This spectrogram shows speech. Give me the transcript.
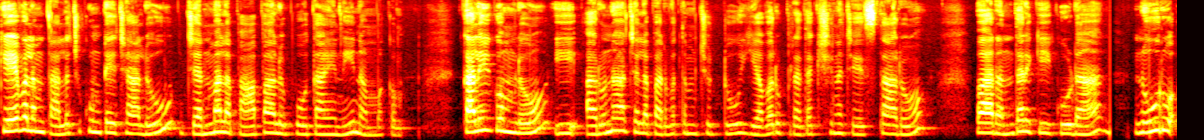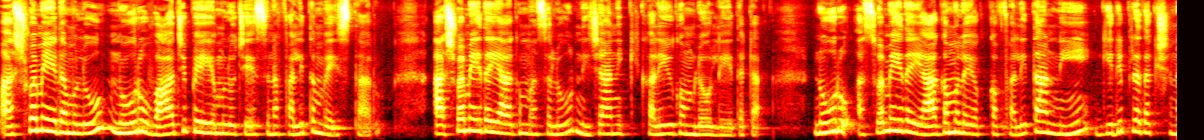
కేవలం తలుచుకుంటే చాలు జన్మల పాపాలు పోతాయని నమ్మకం. కలియుగంలో ఈ అరుణాచల పర్వతం చుట్టూ ఎవరు ప్రదక్షిణ చేస్తారో వారందరికీ కూడా నూరు అశ్వమేధములు నూరు వాజపేయములు చేసిన ఫలితం వేస్తారు అశ్వమేధ యాగం అసలు నిజానికి కలియుగంలో లేదట. నూరు అశ్వమేధ యాగముల యొక్క ఫలితాన్ని గిరి ప్రదక్షిణ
